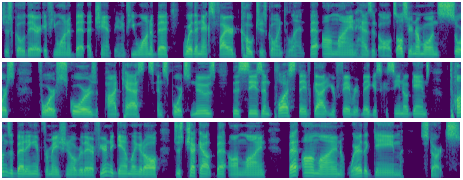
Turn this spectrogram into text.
Just go there if you want to bet a champion, if you want to bet where the next fired coach is going to land. Bet Online has it all. It's also your number one source for scores, podcasts, and sports news this season. Plus, they've got your favorite Vegas casino games, tons of betting information over there. If you're into gambling at all, just check out Bet Online. Bet Online, where the game starts.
